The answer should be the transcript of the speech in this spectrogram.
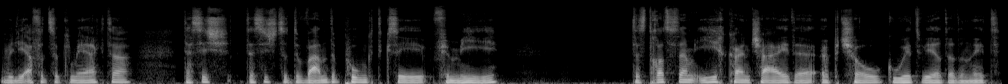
weil ich einfach so gemerkt habe, das ist, das ist so der Wendepunkt gesehen für mich, dass trotzdem ich kann entscheiden kann, ob die Show gut wird oder nicht.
